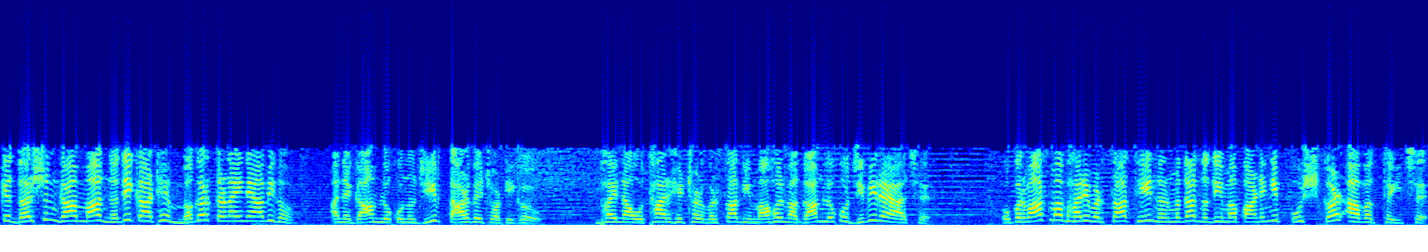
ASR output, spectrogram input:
કે દર્શન ગામમાં નદી કાંઠે મગર તણાઈને આવી ગયો અને ગામ લોકોનો જીવ તાળવે ચોંટી ગયો. ભયના ઓથાર હેઠળ વરસાદી માહોલમાં ગામ લોકો જીવી રહ્યા છે. ઉપરવાસમાં ભારે વરસાદથી નર્મદા નદીમાં પાણીની પુષ્કળ આવક થઈ છે.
